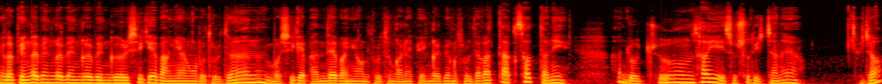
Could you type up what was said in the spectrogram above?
음. 얘가 뱅글뱅글뱅글뱅글 시계 방향으로 돌든 뭐 시계 반대 방향으로 돌든 간에 뱅글뱅글 돌다가 딱 섰더니 한 요쯤 사이에 있을 수도 있잖아요. 그죠?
